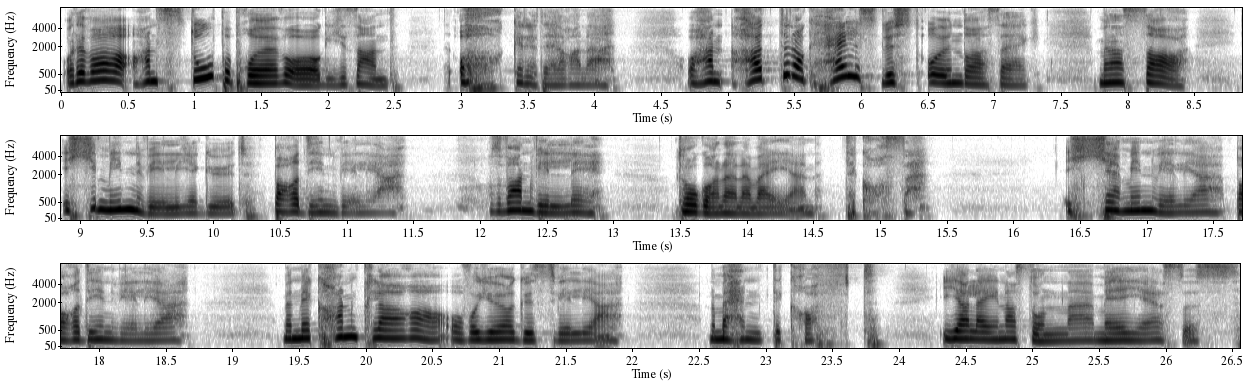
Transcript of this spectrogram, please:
Og det var, Han sto på prøve òg, ikke sant? Orker dette her, han er. Og han hadde nok helst lyst å undre seg, men han sa, 'Ikke min vilje, Gud, bare din vilje.' Og så var han villig til å gå denne veien til korset. Ikke min vilje, bare din vilje. Men vi kan klare å få gjøre Guds vilje når vi henter kraft i alenestundene med Jesus.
